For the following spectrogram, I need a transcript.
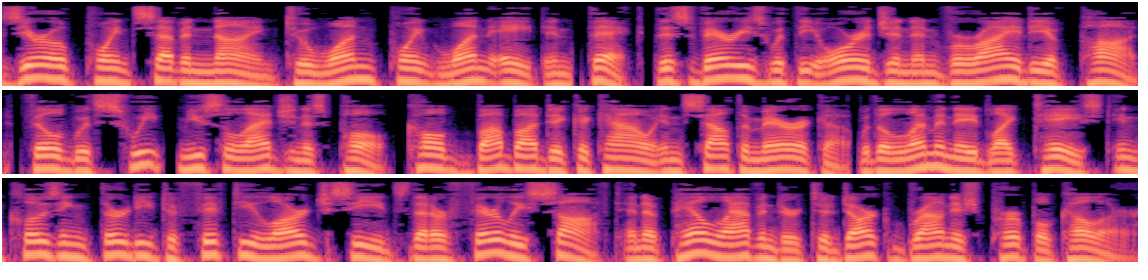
(0.79 to 1.18 in) thick. This varies with the origin and variety of pod, filled with sweet, mucilaginous pulp called baba de cacao in South America, with a lemonade-like taste enclosing 30 to 50 large seeds that are fairly soft and a pale lavender to dark brownish-purple color.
